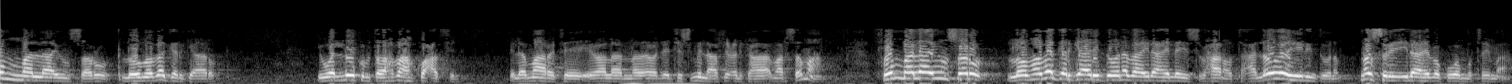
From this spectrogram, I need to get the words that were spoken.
uma laa yunsaruun loomaba gargaaro. Yuwalluukum ta waxba ha ku cadfin. Ila maaragtay jismilaha ficilka marsa maaha uma laa yunsaruun loomaba gargaari doona baa ilahay leeyahy subxaana wa tacala looma helin doona nasri ilaahayba kuwa mutay maaha.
